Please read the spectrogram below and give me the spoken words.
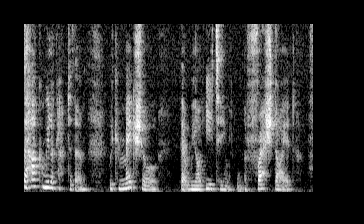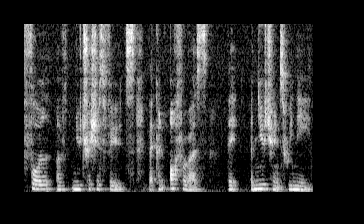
So how can we look after them? We can make sure that we are eating a fresh diet full of nutritious foods that can offer us the nutrients we need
